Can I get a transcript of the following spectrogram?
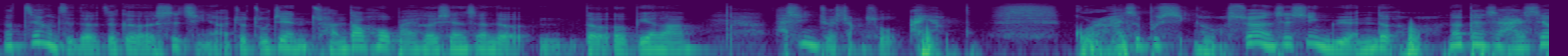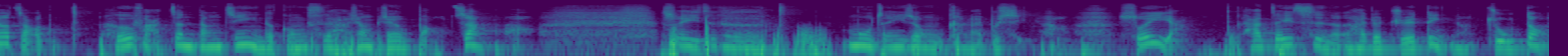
那这样子的这个事情啊，就逐渐传到后白河先生的的耳边啦。他心里就想说：“哎呀，果然还是不行哦。虽然是姓袁的哈，那但是还是要找合法正当经营的公司，好像比较有保障哈。所以这个木真一中看来不行哈。所以啊，他这一次呢，他就决定主动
